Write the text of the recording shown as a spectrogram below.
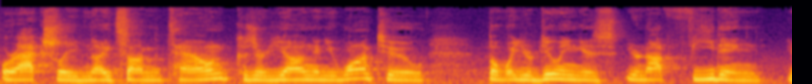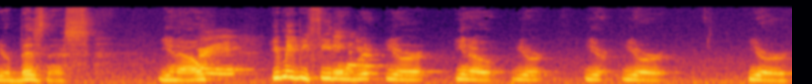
or actually nights on the town because you're young and you want to, but what you're doing is you're not feeding your business. You know, Right. you may be feeding Yeah. your, your, you know, your, your, your, your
